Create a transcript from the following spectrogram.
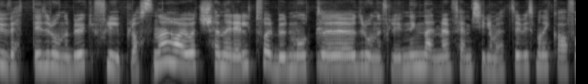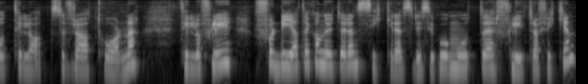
uvettig dronebruk. Flyplassene har jo et generelt forbud mot droneflyvning nærmere enn fem km hvis man ikke har fått tillatelse fra tårnet til å fly, fordi at det kan utgjøre en sikkerhetsrisiko mot uh, flytrafikken.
